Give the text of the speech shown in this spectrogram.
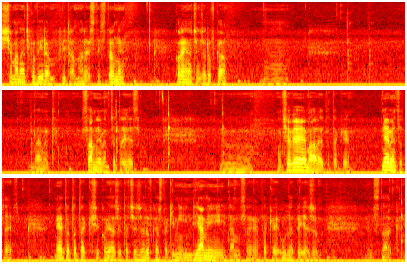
Siemaneczko, witam, witam Marek z tej strony. Kolejna ciężarówka. E, Nawet sam nie wiem co to jest. Znaczy wiem, ale to takie. Nie wiem co to jest. Mnie to, to tak się kojarzy ta ciężarówka z takimi Indiami i tam sobie takie ulepy jeżdżą. Więc tak.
